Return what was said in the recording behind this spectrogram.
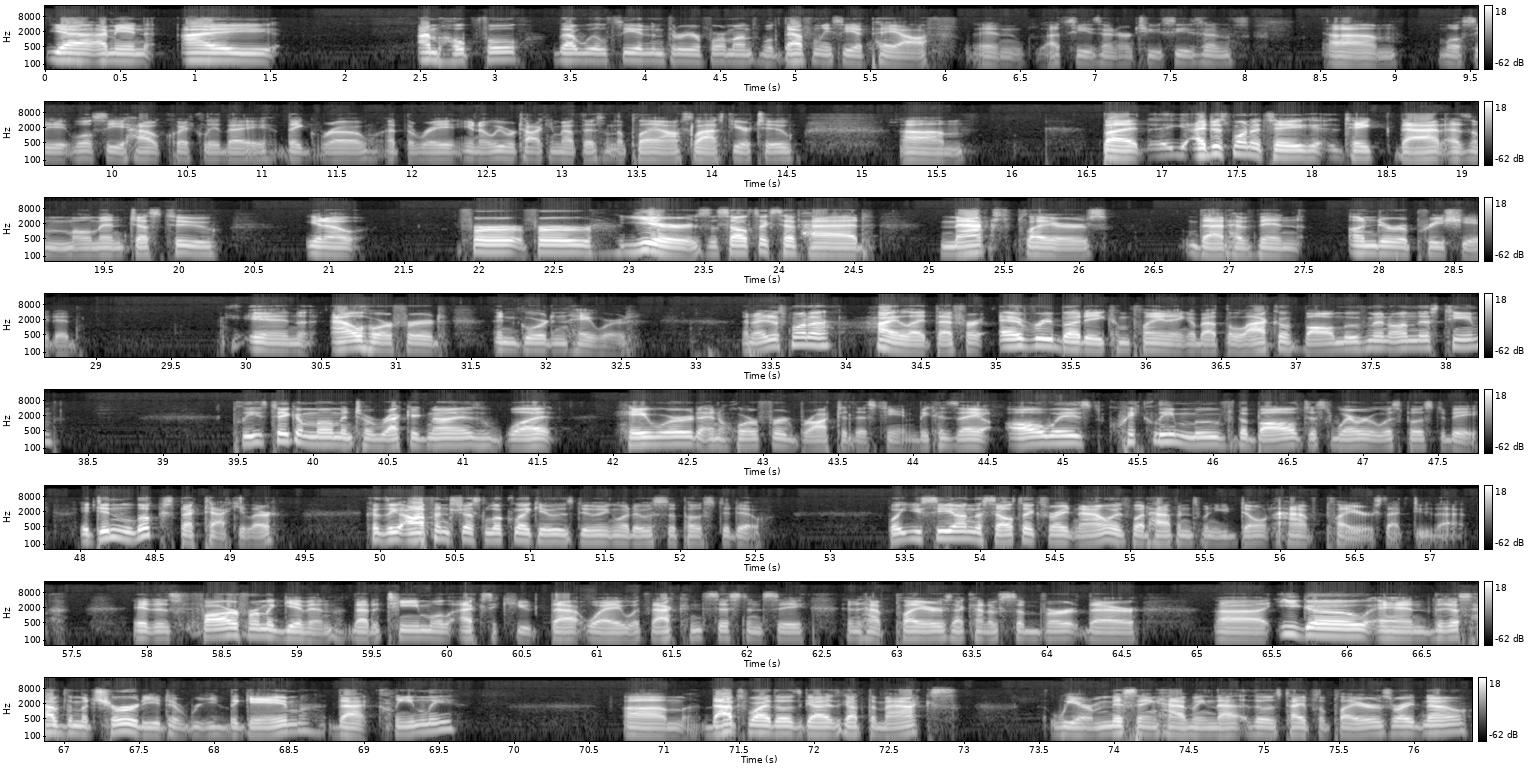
Yeah, I mean, I I'm hopeful that we'll see it in three or four months. We'll definitely see it pay off in a season or two seasons. Um, we'll see. We'll see how quickly they they grow at the rate. You know, we were talking about this in the playoffs last year too. Um, but I just want to take take that as a moment just to, you know, for for years the Celtics have had max players that have been underappreciated in Al Horford and Gordon Hayward. And I just want to highlight that for everybody complaining about the lack of ball movement on this team, please take a moment to recognize what Hayward and Horford brought to this team because they always quickly moved the ball just where it was supposed to be. It didn't look spectacular because the offense just looked like it was doing what it was supposed to do. What you see on the Celtics right now is what happens when you don't have players that do that. It is far from a given that a team will execute that way with that consistency and have players that kind of subvert their uh, ego and they just have the maturity to read the game that cleanly um, that's why those guys got the max. We are missing having that those types of players right now.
